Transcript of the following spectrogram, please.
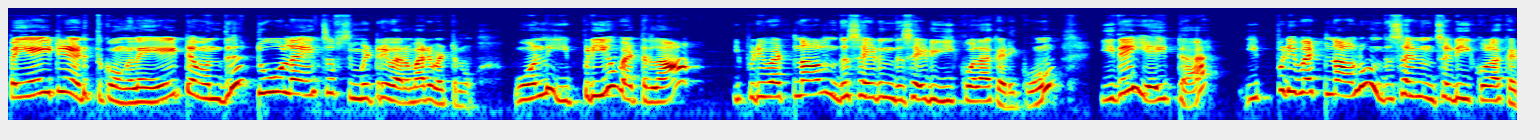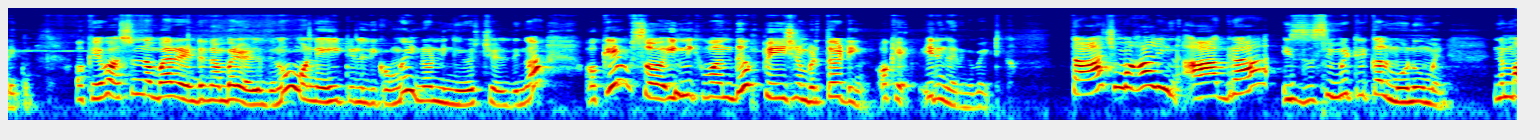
இப்போ எயிட்டுன்னு எடுத்துக்கோங்களேன். எயிட்டை வந்து டூ லைன்ஸ் ஆஃப் சிமிட்ரி வர மாதிரி வெட்டணும். ஒன்று இப்படியும் வெட்டலாம். இப்படி வெட்டினாலும் இந்த சைடு இந்த சைடு ஈக்குவலாக கிடைக்கும். இதே எயிட்டை இப்படி வெட்டினாலும் இந்த சைடு இந்த சைடு ஈக்குவலாக கிடைக்கும். ஓகேவா ஸோ இந்த மாதிரி ரெண்டு நம்பர் எழுதணும். ஒன்று எயிட் எழுதிக்கோங்க. இன்னொன்று நீங்கள் யோசிச்சு எழுதுங்க. ஓகே ஸோ இன்றைக்கி வந்து பேஜ் நம்பர் தேர்ட்டீன் ஓகே இருங்க இருங்க wait Taj Mahal in Agra is symmetrical monument நம்ம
